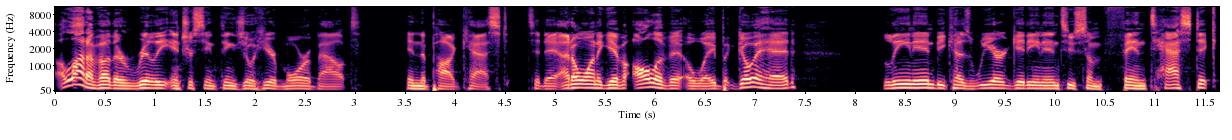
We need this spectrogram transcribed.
a lot of other really interesting things you'll hear more about in the podcast today. I don't want to give all of it away, but go ahead, lean in because we are getting into some fantastic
